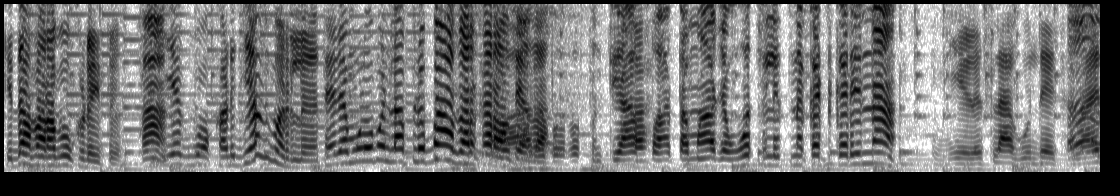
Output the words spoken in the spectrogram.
की दहा बारा बोकड हा. येतं एक बोकाड जास्त भरलं त्याच्यामुळे म्हणलं आपलं बाजार करावं त्याचा. बाबा, पण ते आप्पा आता माझ्या वचलीत कट करेन ना वेळच लागून द्यायचा. नाही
